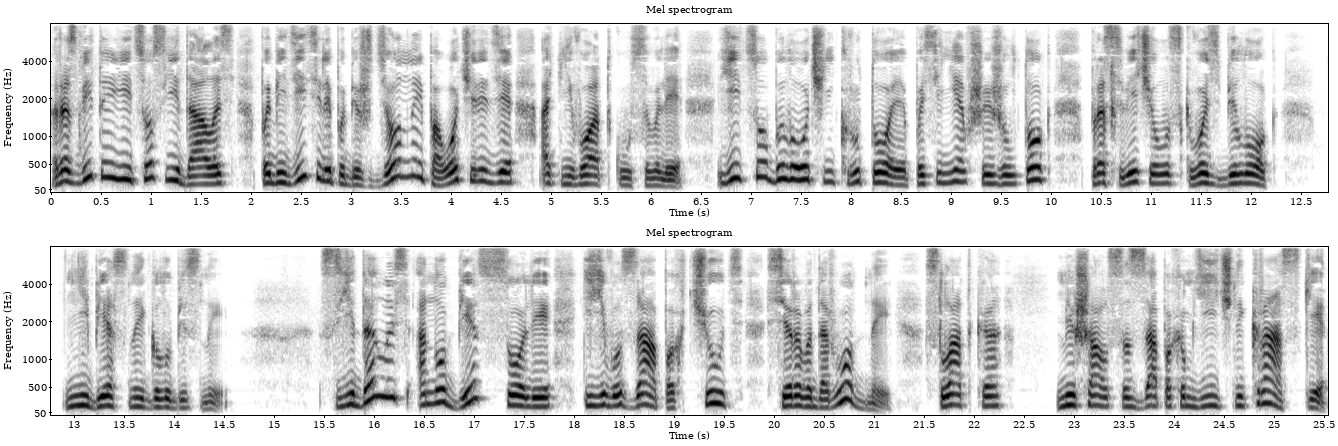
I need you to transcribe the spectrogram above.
Разбитое яйцо съедалось, победители побежденные по очереди от него откусывали. Яйцо было очень крутое, посиневший желток просвечивал сквозь белок небесной голубизны. Съедалось оно без соли, и его запах, чуть сероводородный, сладко мешался с запахом яичной краски,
